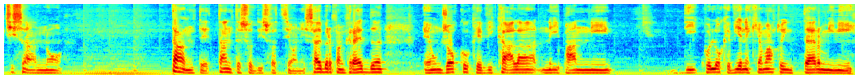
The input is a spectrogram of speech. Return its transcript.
ci saranno tante, tante soddisfazioni. Cyberpunk Red è un gioco che vi cala nei panni di quello che viene chiamato in termini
